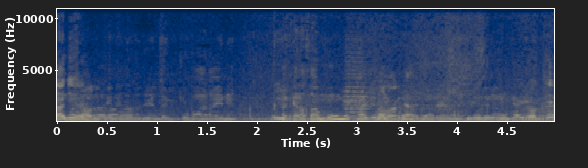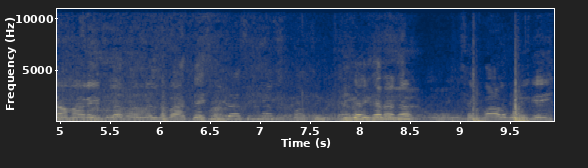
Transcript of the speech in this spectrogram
ਹਾਂਜੀ ਜੇਲ੍ਹ ਦੇ ਵਿੱਚੋਂ ਬਾਹਰ ਆਏ ਨੇ ਖਰਾ ਸਾਹਿਬ ਮੂੰਹ ਮਿੱਠਾ ਜਿਹੜਾ ਕਰਾਇਆ ਜਾ ਰਿਹਾ ਵੀਡੀਓ ਦੇ ਨਾਲ ਉੱਥੇ ਆਵਾਂਗੇ ਜੀ ਪਲਾਟ ਮਿਲਣ ਵਾਸਤੇ। ਠੀਕ ਹੈ ਜੀ ਖਰਾ ਸਾਹਿਬ। ਸਰਵਾਲ ਬਣੀ ਗਈ।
